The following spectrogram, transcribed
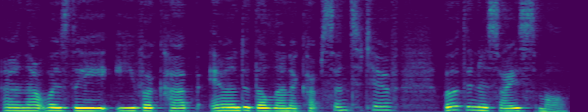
And that was the Eva cup and the Lena cup sensitive, both in a size small.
